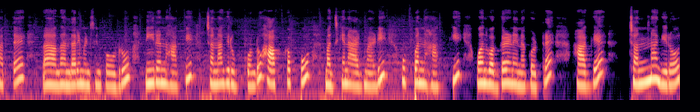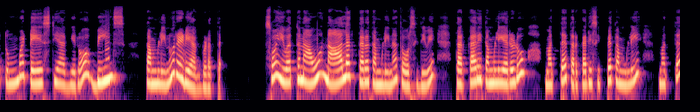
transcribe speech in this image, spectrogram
ಮತ್ತು ಗಂಧಾರಿ ಮೆಣಸಿನ ಪೌಡ್ರು ನೀರನ್ನು ಹಾಕಿ ಚೆನ್ನಾಗಿ ರುಬ್ಕೊಂಡು ಹಾಫ್ ಕಪ್ಪು ಮಜ್ಜಿಗೆನ ಆ್ಯಡ್ ಮಾಡಿ ಉಪ್ಪನ್ನು ಹಾಕಿ ಒಂದು ಒಗ್ಗರಣೆನ ಕೊಟ್ಟರೆ ಹಾಗೆ ಚೆನ್ನಾಗಿರೋ, ತುಂಬ ಟೇಸ್ಟಿಯಾಗಿರೋ ಬೀನ್ಸ್ ತಂಬಳಿನೂ ರೆಡಿ ಆಗಿಬಿಡತ್ತೆ. ಸೊ ಇವತ್ತು ನಾವು ನಾಲ್ಕು ಥರ ತಂಬಳಿನ ತೋರಿಸಿದ್ದೀವಿ ತರಕಾರಿ ತಂಬಳಿ ಎರಡು, ಮತ್ತು ತರಕಾರಿ ಸಿಪ್ಪೆ ತಂಬಳಿ, ಮತ್ತು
